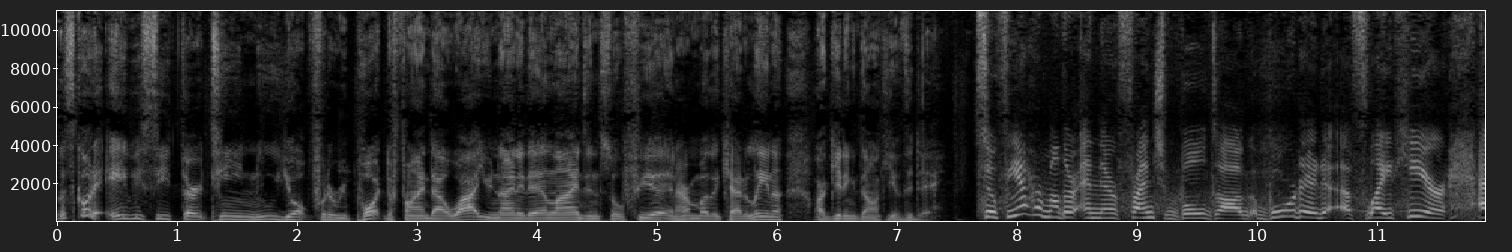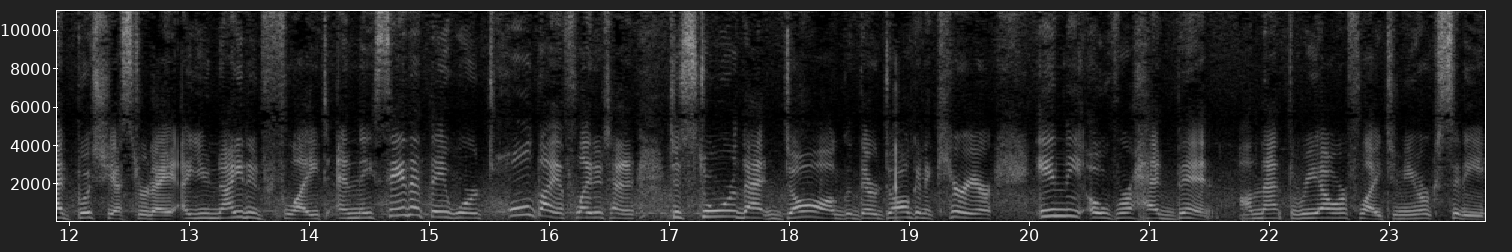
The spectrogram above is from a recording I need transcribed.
let's go to ABC 13 New York for the report to find out why United Airlines and Sophia and her mother Catalina are getting donkey of the day. Sophia, her mother, and their French bulldog boarded a flight here at Bush yesterday, a United flight, and they say that they were told by a flight attendant to store that dog, their dog in a carrier, in the overhead bin. On that three hour flight to New York City,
